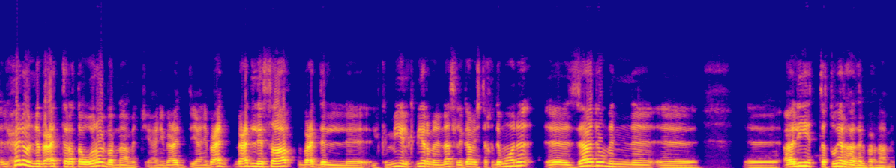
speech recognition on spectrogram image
الحلو إنه بعد ترى طوروا البرنامج. يعني بعد يعني بعد بعد اللي صار بعد الكمية الكبيرة من الناس اللي قاموا يستخدمونه أه زادوا من أه أه آلية تطوير هذا البرنامج.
